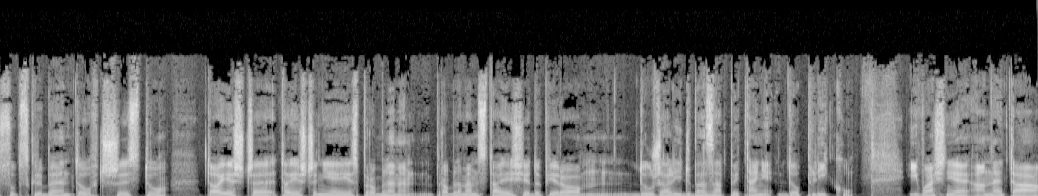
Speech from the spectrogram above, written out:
subskrybentów, 300. To jeszcze, to jeszcze nie jest problemem. Problemem staje się dopiero mm, duża liczba zapytań do pliku. I właśnie Aneta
